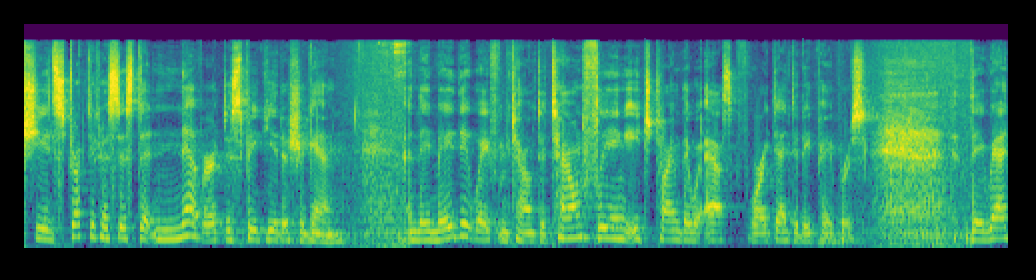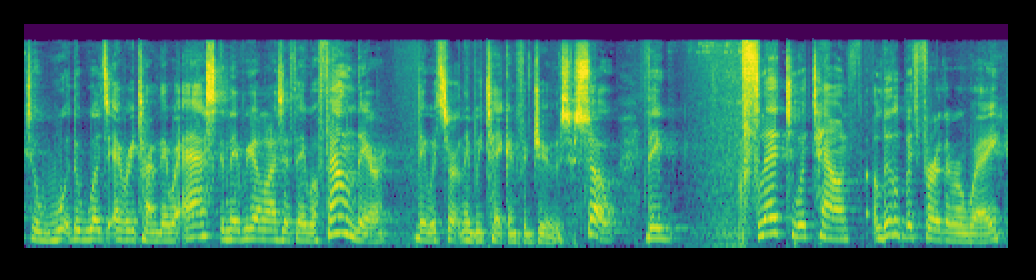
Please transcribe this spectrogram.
She instructed her sister never to speak Yiddish again. And they made their way from town to town, fleeing each time they were asked for identity papers. They ran to the woods every time they were asked, and they realized if they were found there, they would certainly be taken for Jews. So they fled to a town a little bit further away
